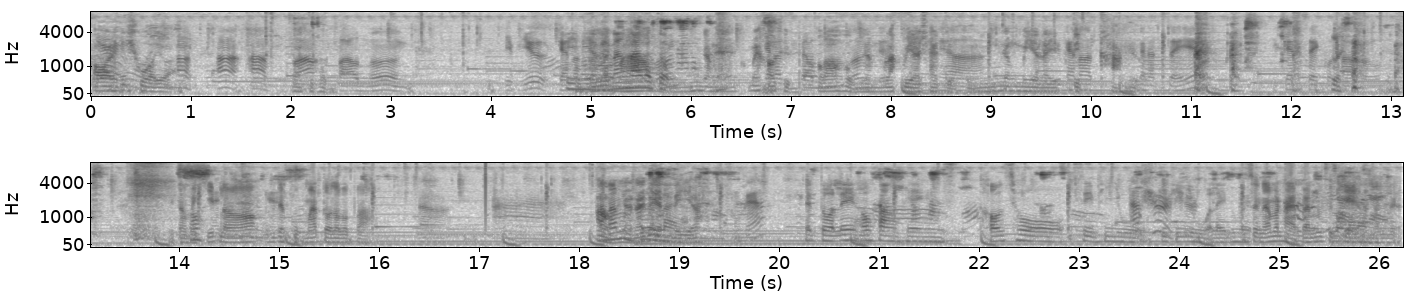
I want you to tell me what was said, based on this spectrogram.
เอาอะไรที่ชัวร์ดีกว่า Ah, ah, foul, foul moon. If you ปีนี้มานั่งหน้ากระจกยังไม่เข้าถึง เพราะว่าผมยังรักเบียร์แชทอยู่ผมยังมีอะไรติดค้างอยู่ cannot say it. You can say kotal. ไม่ต้องไปคิดหรอกมันจะผูกมัดตัวเราเปล่า อันนั้นอย่างนั้นมันก็คือยังอะไรดีอะ Okay. เป็นตัวเลขเขาฟังเพลงเขาโชว์ CPU GPU อะไรด้วยๆสิ่งนั้นมันหายไปมันรู้สึกแย่ทั้งนั้นเลย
